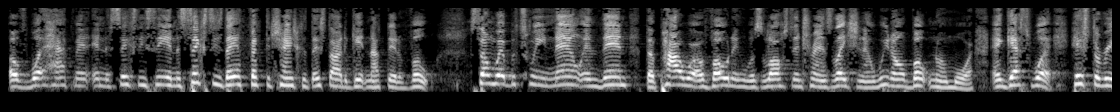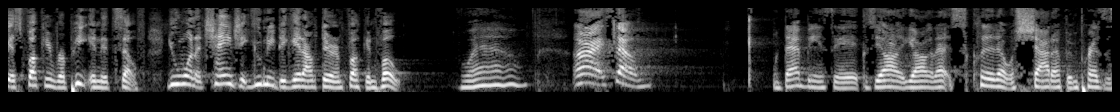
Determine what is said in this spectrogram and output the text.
of what happened in the 60s. See, in the 60s, they affected change because they started getting out there to vote. Somewhere between now and then, the power of voting was lost in translation, and we don't vote no more. And guess what? History is fucking repeating itself. You want to change it, you need to get out there and fucking vote. Well, all right. So, with that being said, because y'all, y'all, that's clear that was shot up in present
